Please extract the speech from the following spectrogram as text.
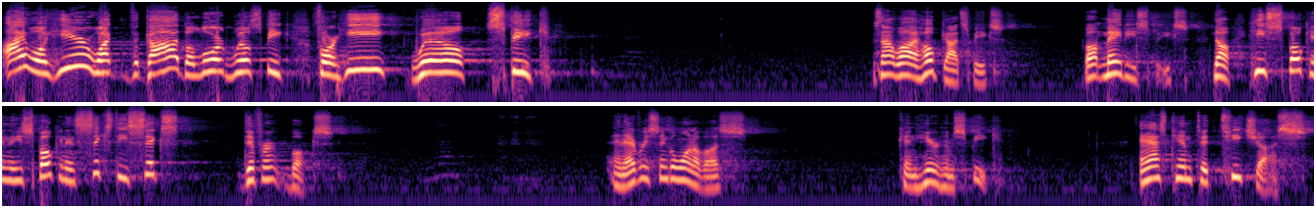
I will hear what the God, the Lord, will speak, for he will speak. It's not, well, I hope God speaks. Well, maybe he speaks. No, he's spoken, and he's spoken in 66 different books. And every single one of us can hear him speak. Ask him to teach us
